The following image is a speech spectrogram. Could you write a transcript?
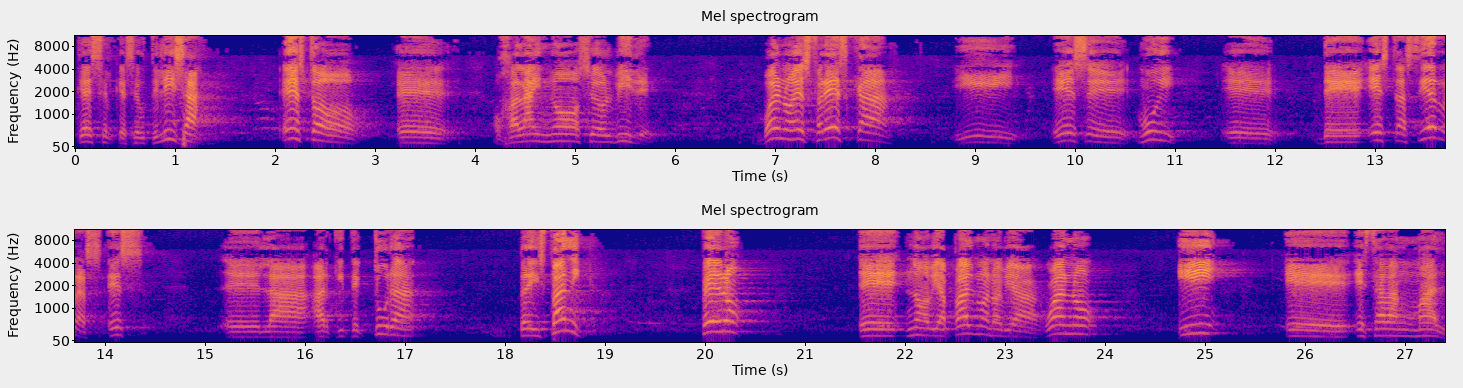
que es el que se utiliza. Esto eh, ojalá y no se olvide. Bueno, es fresca y es muy de estas tierras, es eh, la arquitectura prehispánica, pero eh, no había palma, no había guano y eh, estaban mal.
